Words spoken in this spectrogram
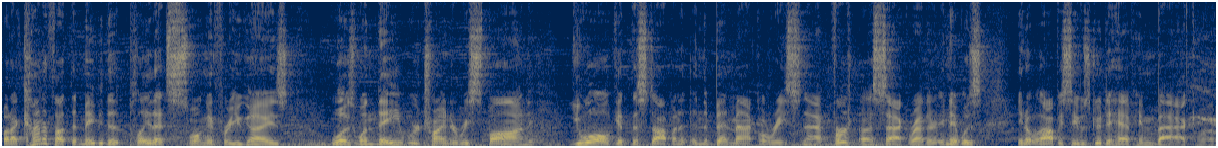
But I kind of thought that maybe the play that swung it for you guys was when they were trying to respond you all get the stop on in the Ben McElroy snap, uh, sack rather, and it was, you know, obviously it was good to have him back, right.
